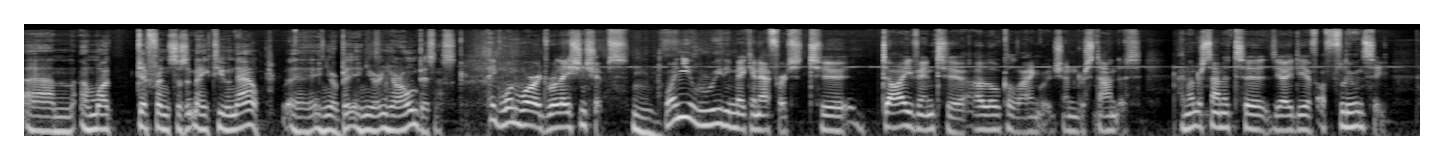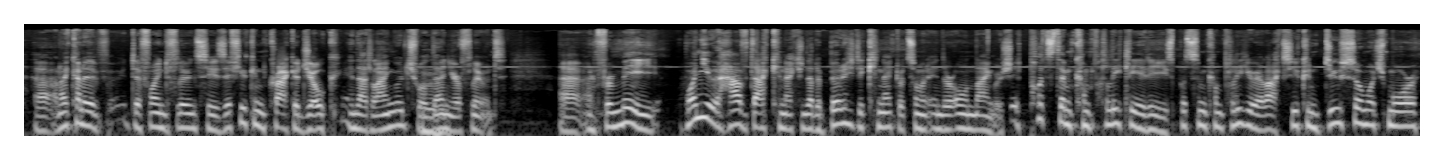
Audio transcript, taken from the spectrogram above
um, and what difference does it make to you now uh, in your in your in your own business? I think one word: relationships. Hmm. When you really make an effort to dive into a local language and understand it, and understand it to the idea of, of fluency. Uh, and I kind of define fluency as if you can crack a joke in that language, well, then hmm. you're fluent. Uh, and for me, when you have that connection, that ability to connect with someone in their own language, it puts them completely at ease, puts them completely relaxed. You can do so much more.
